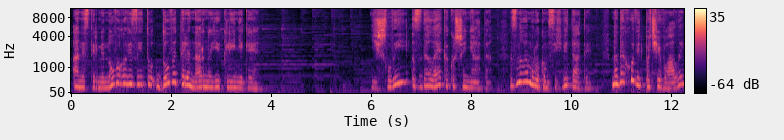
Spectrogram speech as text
а не з термінового візиту до ветеринарної клініки. Йшли здалека кошенята, з Новим роком всіх вітати. На даху відпочивали,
